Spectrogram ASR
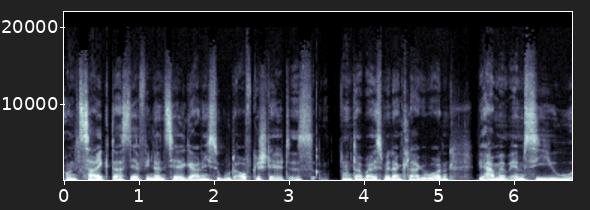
und zeigt, dass der finanziell gar nicht so gut aufgestellt ist. Und dabei ist mir dann klar geworden, wir haben im MCU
